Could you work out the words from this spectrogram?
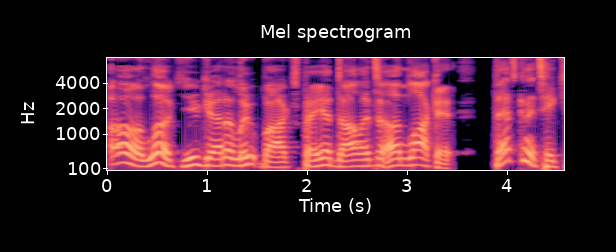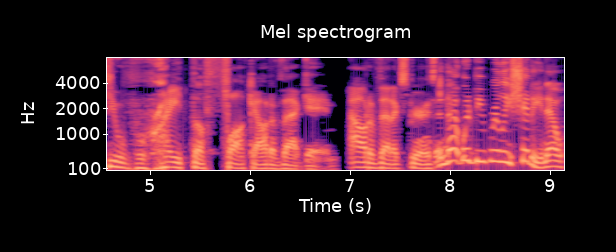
"Oh, look, you got a loot box. Pay a dollar to unlock it." That's going to take you right the fuck out of that game, out of that experience. And that would be really shitty. Now,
